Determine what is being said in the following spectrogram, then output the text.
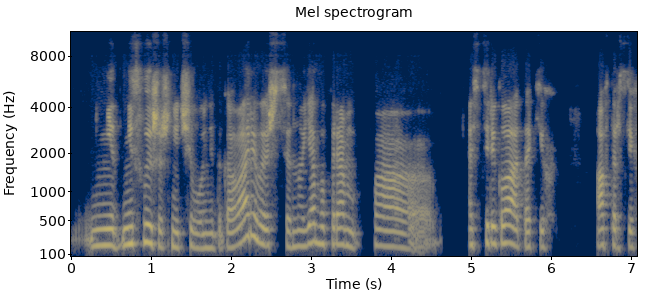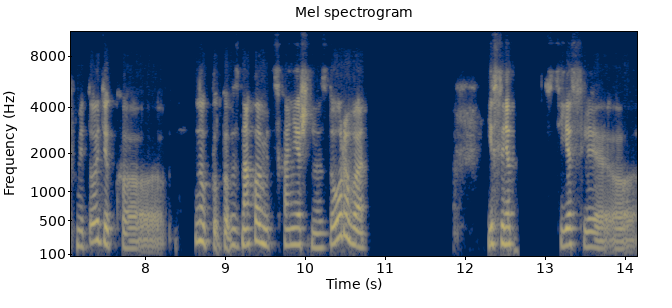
не, не слышишь ничего, не договариваешься, но я бы прям по... остерегла таких авторских методик. Ну, познакомиться, конечно, здорово. Если нет, если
